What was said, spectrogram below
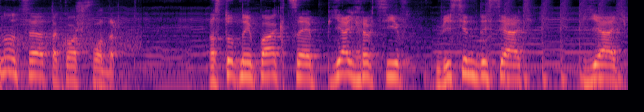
ну це також Фодер. Наступний пак це 5 гравців, 80 5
